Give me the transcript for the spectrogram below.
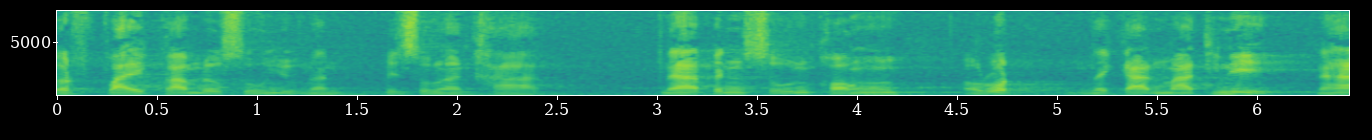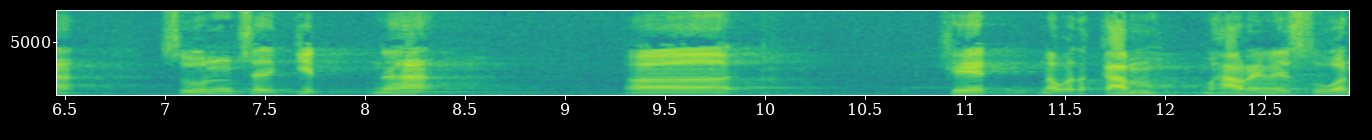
รถไฟความเร็วสูงอยู่นั้น เป็นศูนย์การค้านะเป็นศูนย์ของรถในการมาที่นี่นะฮะศูนย์เศรษฐกิจนะฮะ เขตนวัตกรรม มหาวิทยาลัยในสวน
